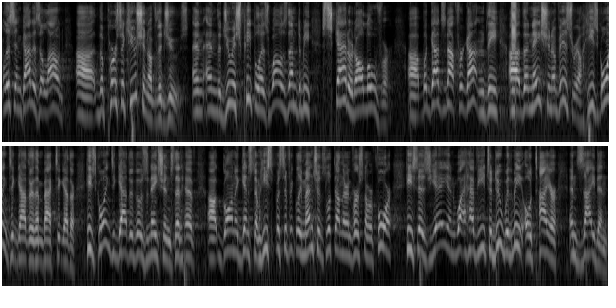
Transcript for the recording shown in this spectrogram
listen, God has allowed uh, the persecution of the Jews and, and the Jewish people as well as them to be scattered all over. Uh, but God's not forgotten the, uh, the nation of Israel. He's going to gather them back together. He's going to gather those nations that have uh, gone against him. He specifically mentions, look down there in verse number four, he says, Yea, and what have ye to do with me, O Tyre and Zidon?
